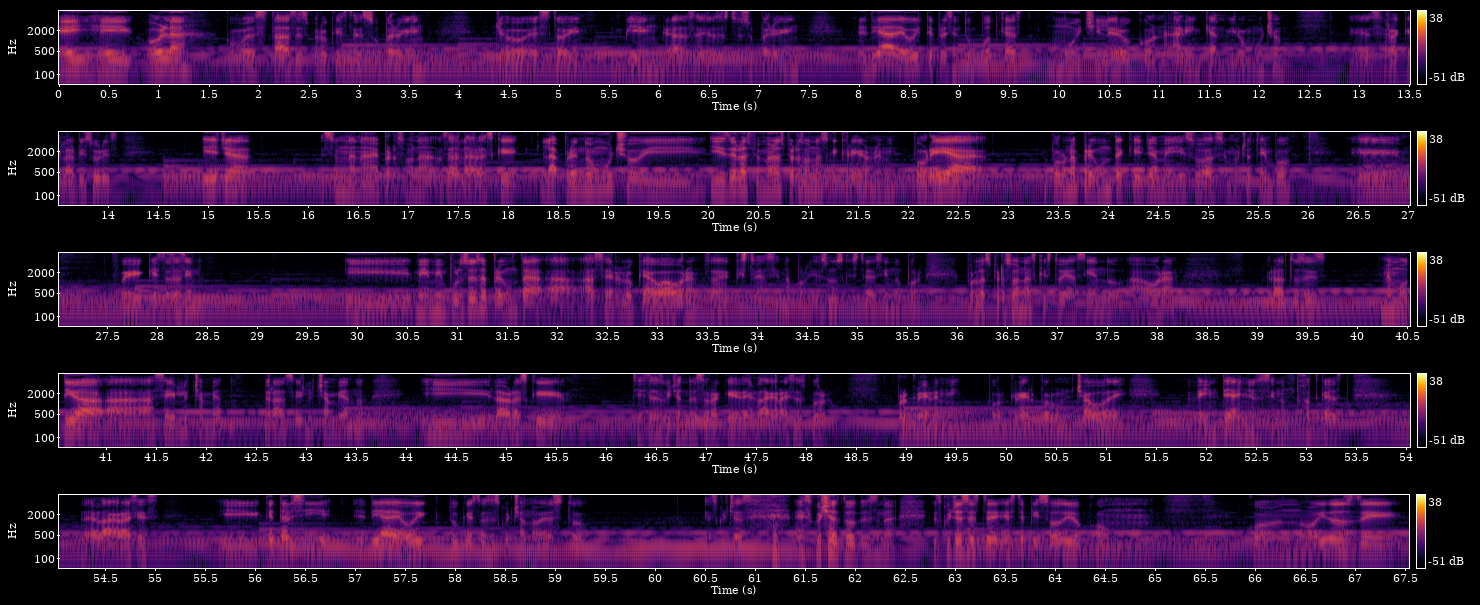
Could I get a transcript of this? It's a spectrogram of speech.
Hey, hey, hola, ¿cómo estás? Espero que estés súper bien. Yo estoy bien, gracias a Dios estoy súper bien. El día de hoy te presento un podcast muy chilero con alguien que admiro mucho. Es Raquel Alvisures. Ella es una nave persona, o sea, la verdad es que la aprendo mucho y, y es de las primeras personas que creyeron en mí. Por ella, por una pregunta que ella me hizo hace mucho tiempo, eh, fue, ¿qué estás haciendo? Y me, me, impulsó esa pregunta a, a, hacer lo que hago ahora. O sea, ¿qué estoy haciendo por Jesús? ¿Qué estoy haciendo por, por las personas? ¿Qué estoy haciendo ahora? ¿Verdad? Entonces me motiva a, a seguirle chambeando, ¿verdad? A seguirle chambeando. Y la verdad es que si estás escuchando esto ahora que de verdad gracias por, por creer en mí, por creer por un chavo de 20 años haciendo un podcast. De verdad, gracias. ¿Y qué tal si el día de hoy, tú que estás escuchando esto, escuchas, escuchas dos escuchas este, este episodio con, con oídos de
